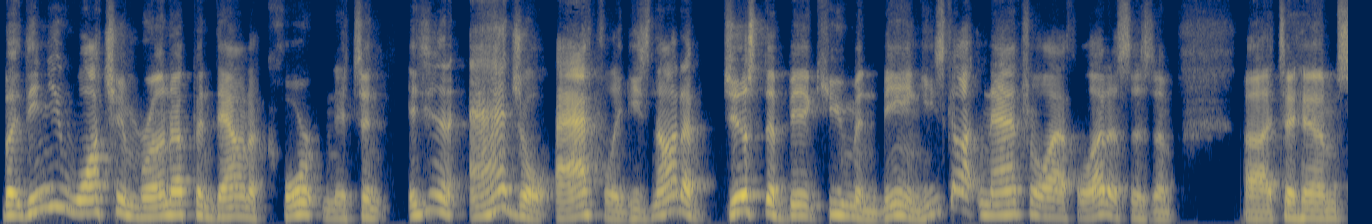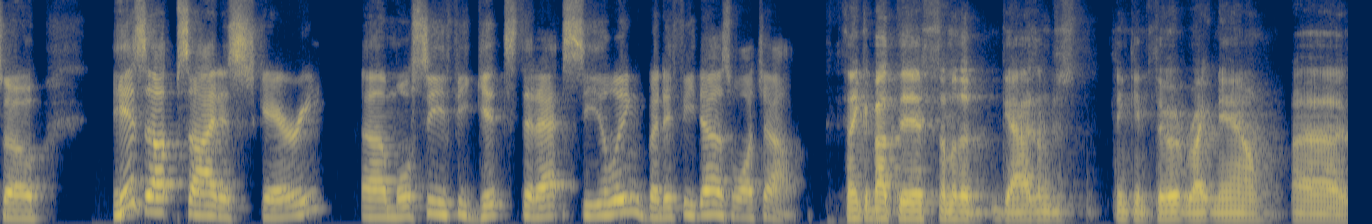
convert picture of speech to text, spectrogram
But then you watch him run up and down a court and it's an he's an agile athlete. He's not a just a big human being. He's got natural athleticism uh, to him. So his upside is scary. Um, we'll see if he gets to that ceiling, but if he does, watch out. Think about this. Some of the guys, I'm just thinking through it right now. Uh,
